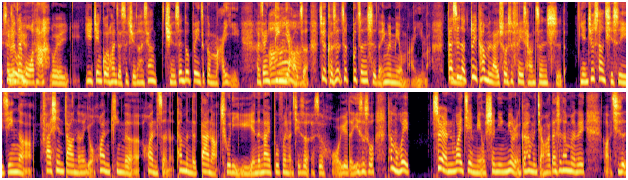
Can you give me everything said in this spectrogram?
甚至在摸它。我遇见过的患者是觉得好像全身都被这个蚂蚁好像叮咬着，就可是这不真实的，因为没有蚂蚁嘛。但是呢，对他们来说是非常真实的。研究上其实已经啊发现到呢，有幻听的患者呢，他们的大脑处理语言的那一部分呢，其实是活跃的，意思说他们会。虽然外界没有声音，没有人跟他们讲话，但是他们的啊，其实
